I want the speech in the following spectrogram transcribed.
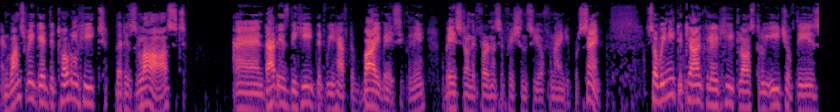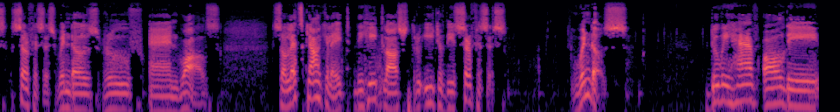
And once we get the total heat that is lost, and that is the heat that we have to buy basically based on the furnace efficiency of 90%. So we need to calculate heat loss through each of these surfaces, windows, roof, and walls. So let's calculate the heat loss through each of these surfaces. Windows. Do we have all the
